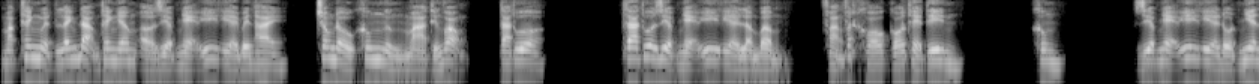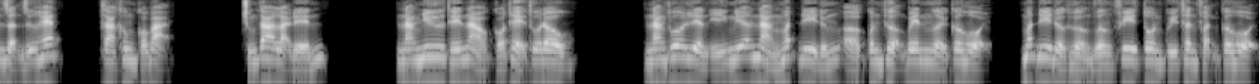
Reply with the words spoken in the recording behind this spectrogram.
Mặc thanh nguyệt lãnh đạm thanh âm ở diệp nhẹ y ghi bên hai, trong đầu không ngừng mà tiếng vọng, ta thua. Ta thua diệp nhẹ y y lẩm bẩm, phảng phất khó có thể tin. Không. Diệp nhẹ y y đột nhiên giận dữ hét, ta không có bại. Chúng ta lại đến. Nàng như thế nào có thể thua đâu. Nàng thua liền ý nghĩa nàng mất đi đứng ở quân thượng bên người cơ hội, mất đi được hưởng vương phi tôn quý thân phận cơ hội.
